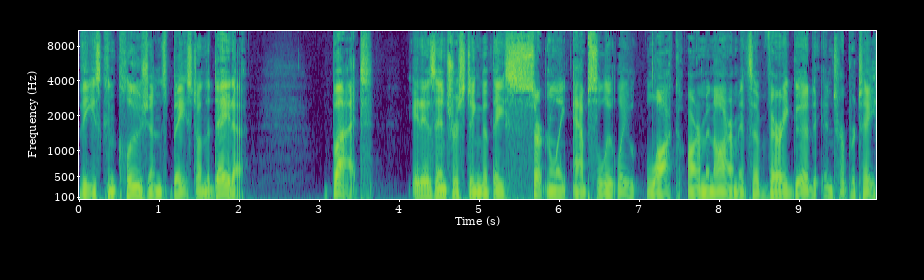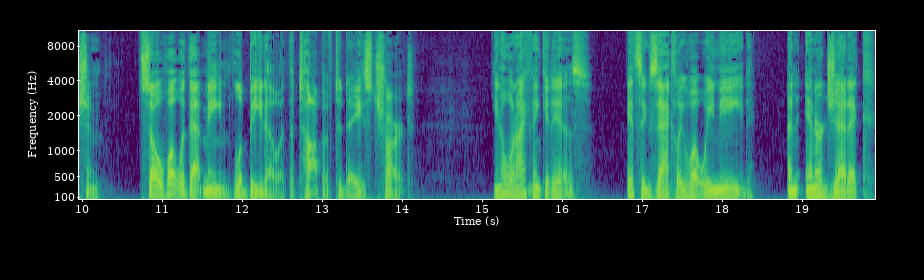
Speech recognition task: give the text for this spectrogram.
these conclusions based on the data. But it is interesting that they certainly absolutely lock arm in arm. It's a very good interpretation. So, what would that mean? Libido at the top of today's chart. You know what I think it is? It's exactly what we need an energetic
